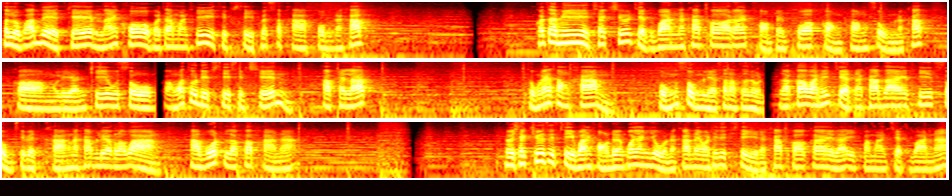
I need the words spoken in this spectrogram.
สรุปอัปเดตเกม Night c o ประจำวันที่ 14 พฤษภาคมนะครับ ก็จะมีเช็คชื่อ 7 วันนะครับ ก็ได้ของเป็นพวกกล่องทองสุ่มนะครับ กล่องเหรียญกิลซูมกล่องวัตถุดิบ 40 ชิ้นพับไพลัสถุงแร่ทองคำถุงสุ่มเหรียญสนับสนุน แล้วก็วันที่ 7 นะครับ ได้ที่สุ่ม 11 ครั้งนะครับ เลือกระหว่างอาวุธแล้วก็พาหนะโดยเช็คชื่อ 14 วันของเดิมก็ยังอยู่นะครับ ในวันที่ 14 นะครับ ก็ใกล้แล้วอีกประมาณ 7 วันนะ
